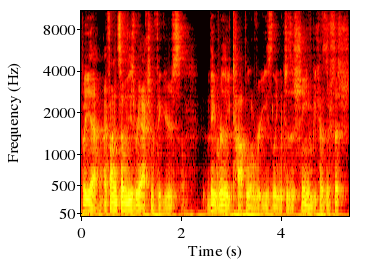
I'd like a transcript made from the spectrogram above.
but yeah, I find some of these reaction figures they really topple over easily, which is a shame because they're such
